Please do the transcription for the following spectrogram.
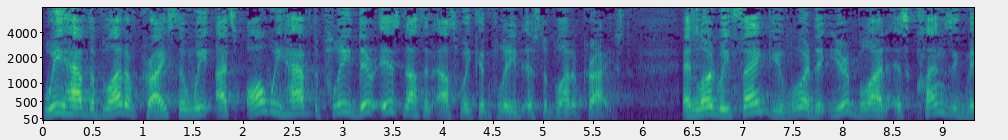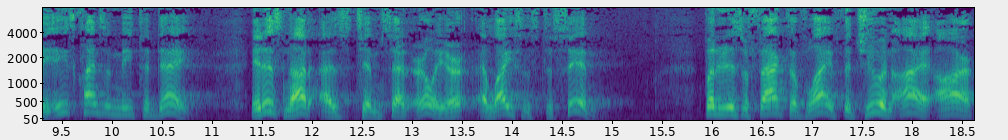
we have the blood of Christ and we, that's all we have to plead. There is nothing else we can plead is the blood of Christ. And Lord, we thank you, Lord, that your blood is cleansing me. He's cleansing me today. It is not, as Tim said earlier, a license to sin. But it is a fact of life that you and I are,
